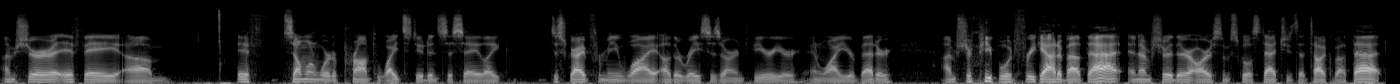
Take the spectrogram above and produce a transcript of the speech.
I'm sure if a um, if someone were to prompt white students to say like describe for me why other races are inferior and why you're better, I'm sure people would freak out about that, and I'm sure there are some school statutes that talk about that.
